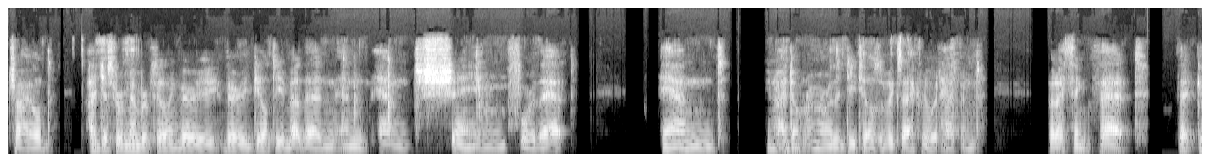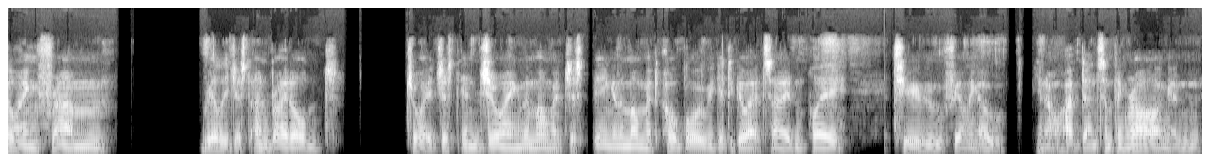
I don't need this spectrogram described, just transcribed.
child. I just remember feeling very very guilty about that and and, and shame for that. And you know, I don't remember the details of exactly what happened, but I think that that going from really just unbridled joy, just enjoying the moment, just being in the moment. Oh boy, we get to go outside and play. To feeling, oh, you know, I've done something wrong and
